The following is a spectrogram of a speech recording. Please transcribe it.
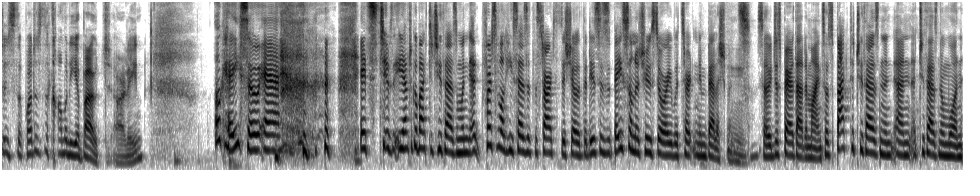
is the what is the comedy about, Arlene? Okay, so uh, it's you have to go back to 2001. Uh, First of all, he says at the start of the show that this is based on a true story with certain embellishments. So just bear that in mind. So it's back to 2000 and, and, uh, 2001,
